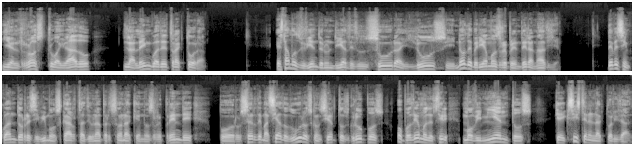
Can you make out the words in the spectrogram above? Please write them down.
y el rostro airado la lengua detractora. Estamos viviendo en un día de dulzura y luz y no deberíamos reprender a nadie. De vez en cuando recibimos cartas de una persona que nos reprende por ser demasiado duros con ciertos grupos, o podríamos decir movimientos, que existen en la actualidad.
